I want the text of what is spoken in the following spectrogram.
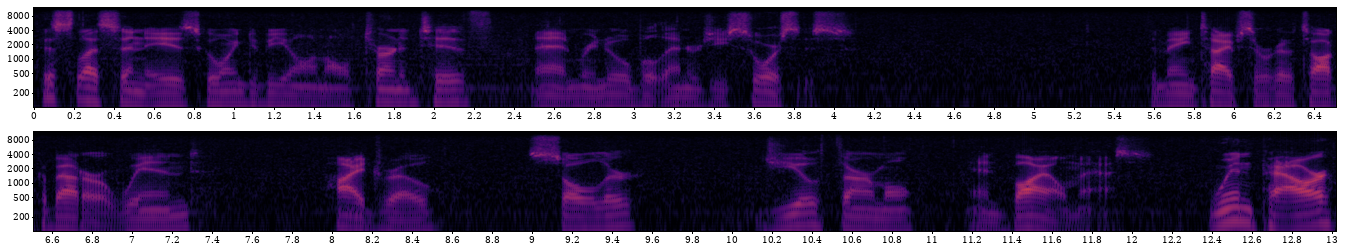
This lesson is going to be on alternative and renewable energy sources. The main types that we're going to talk about are wind, hydro, solar, geothermal, and biomass. Wind power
